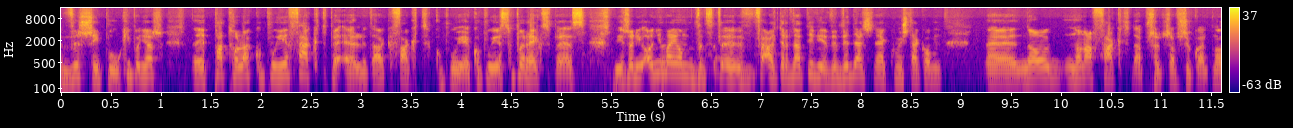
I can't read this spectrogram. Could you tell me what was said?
wyższej półki, ponieważ Patola kupuje fakt.pl, tak? Fakt kupuje, kupuje Super Express. Jeżeli oni mają w, w, w alternatywie wy- wydać na jakąś taką, e, no, no na fakt na, przy- na przykład, no,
